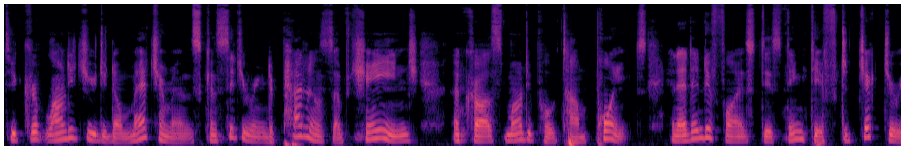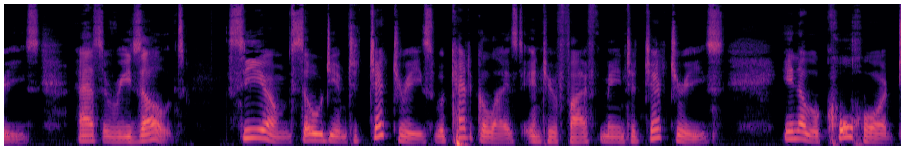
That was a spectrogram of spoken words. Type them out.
to group longitudinal measurements considering the patterns of change across multiple time points and identifies distinctive trajectories. As a result, serum sodium trajectories were categorized into five main trajectories. In our cohort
